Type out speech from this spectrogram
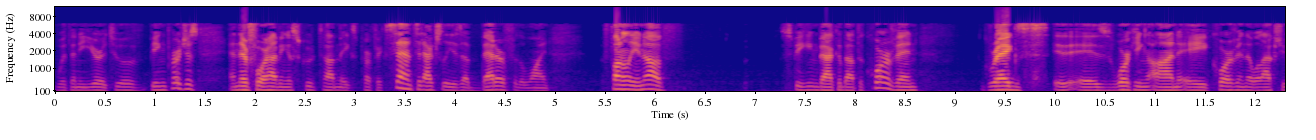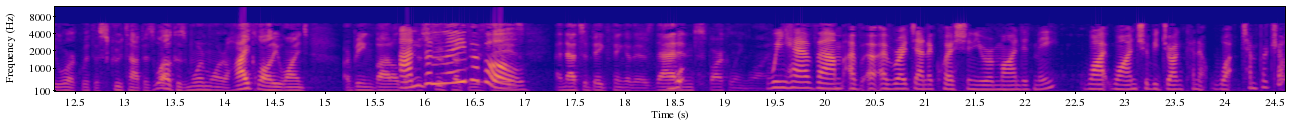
within a year or two of being purchased, and therefore having a screw top makes perfect sense. It actually is a better for the wine. Funnily enough, speaking back about the Coravin, Greg's is working on a Coravin that will actually work with a screw top as well, because more and more high quality wines are being bottled. under screw top these Unbelievable. days, and that's a big thing of theirs. That Wh- and sparkling wine. We have, um, I, I wrote down a question you reminded me. White wine should be drunken at what temperature?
